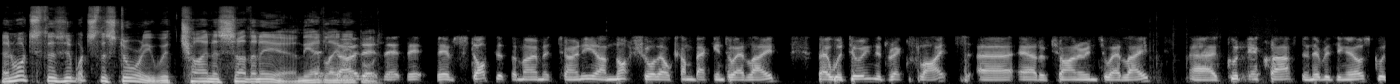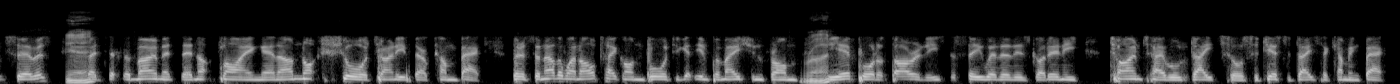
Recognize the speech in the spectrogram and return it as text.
And what's the what's the story with China Southern Air and the Adelaide No, they're, airport? they're, they're, they've stopped at the moment, Tony. I'm not sure they'll come back into Adelaide. They were doing the direct flights uh, out of China into Adelaide. Uh, good aircraft and everything else, good service. Yeah. But at the moment, they're not flying, and I'm not sure, Tony, if they'll come back. But it's another one I'll take on board to get the information from Right. the airport authorities to see whether there's got any timetable dates or suggested dates they're coming back.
